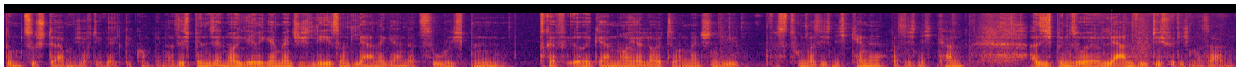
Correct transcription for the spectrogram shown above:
dumm zu sterben, wie ich auf die Welt gekommen bin. Also ich bin ein sehr neugieriger Mensch, ich lese und lerne gern dazu. Ich bin, treffe irre gern neue Leute und Menschen, die was tun, was ich nicht kenne, was ich nicht kann. Also ich bin so lernwütig, würde ich mal sagen.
